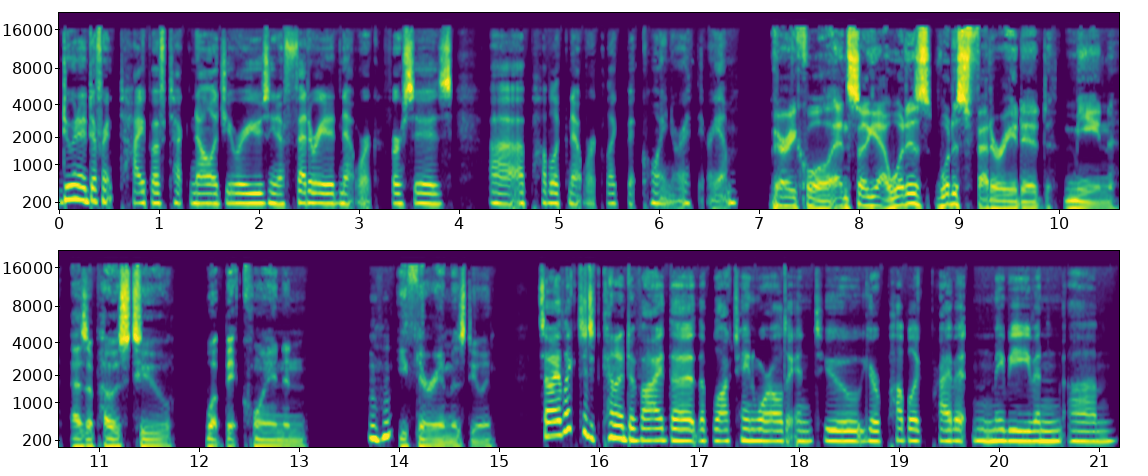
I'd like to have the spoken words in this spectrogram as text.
doing a different type of technology. We are using a federated network versus uh, a public network like Bitcoin or Ethereum. Very cool. And so, yeah, what is what does federated mean as opposed to what Bitcoin and mm-hmm. Ethereum is doing? So I like to kind of divide the the blockchain world into your public, private, and maybe even um,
